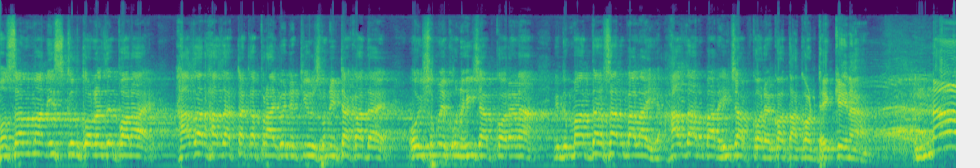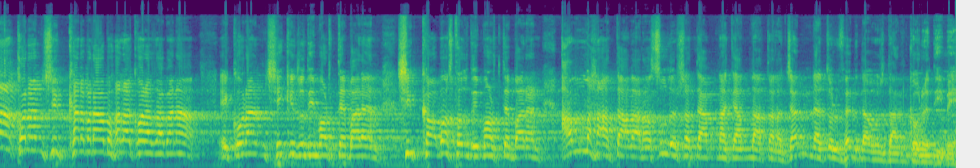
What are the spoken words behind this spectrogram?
মুসলমান স্কুল, কলেজে পড়ায়, হাজার হাজার টাকা প্রাইভেটে টিউশনি টাকা দেয়, ওই সময় কোনো হিসাব করে না, কিন্তু মাদ্রাসার বেলায় হাজার বার হিসাব করে কথা কর, ঠিক কিনা? না, কোরআন শিক্ষার বেলা ভালো করা যাবে না। এই কোরআন শিখে যদি মরতে পারেন, শিক্ষা অবস্থা যদি মরতে পারেন, আল্লাহ তাআলা রাসূলের সাথে আপনাকে আল্লাহ তাআলা জান্নাতুল ফেরদাউস দান করে দিবে।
